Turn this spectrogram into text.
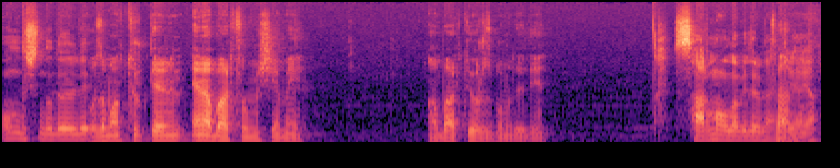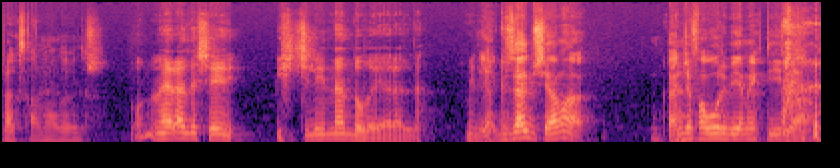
Onun dışında da öyle O zaman Türklerin en abartılmış yemeği. Abartıyoruz bunu dediğin. sarma olabilir bence Sarma. ya. Yaprak sarma olabilir. Onun herhalde şey işçiliğinden dolayı herhalde. Millet. Ya güzel bir şey ama bence favori bir yemek değil yani.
